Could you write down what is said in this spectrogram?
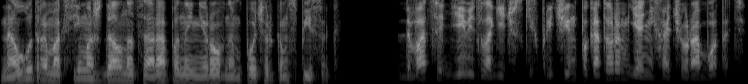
На утро Максима ждал нацарапанный неровным почерком список. 29 логических причин, по которым я не хочу работать.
